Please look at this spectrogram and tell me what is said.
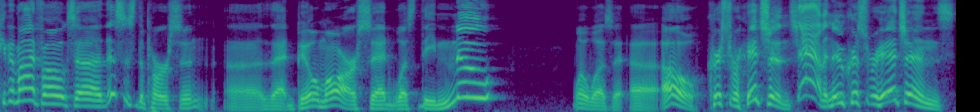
Keep in mind, folks, uh, this is the person uh, that Bill Maher said was the new. What was it? Uh, oh, Christopher Hitchens. Yeah, the new Christopher Hitchens,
